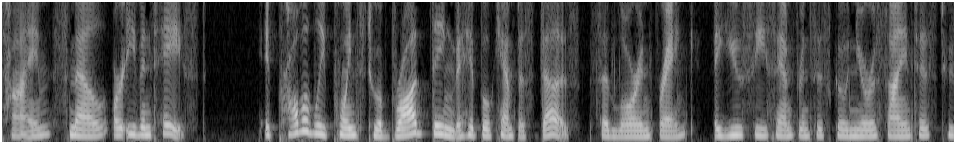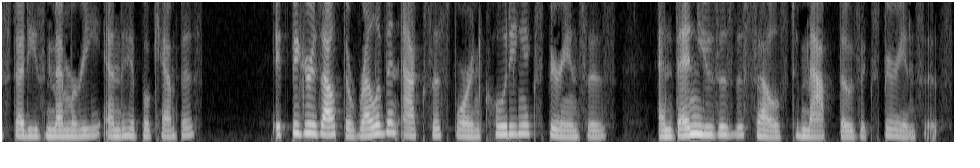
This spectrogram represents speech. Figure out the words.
time, smell, or even taste. It probably points to a broad thing the hippocampus does, said Loren Frank, a UC San Francisco neuroscientist who studies memory and the hippocampus. It figures out the relevant axis for encoding experiences and then uses the cells to map those experiences.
